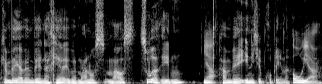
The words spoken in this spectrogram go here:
Können wir ja, wenn wir nachher über Manus Maus Zua reden, Ja. haben wir ähnliche Probleme. Oh ja.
